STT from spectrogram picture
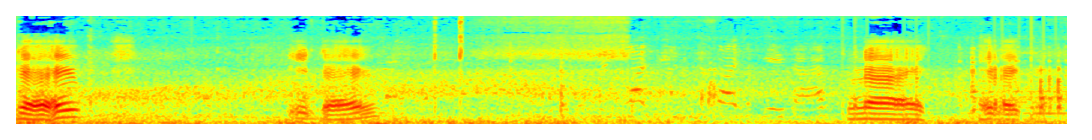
Know. You know. No.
